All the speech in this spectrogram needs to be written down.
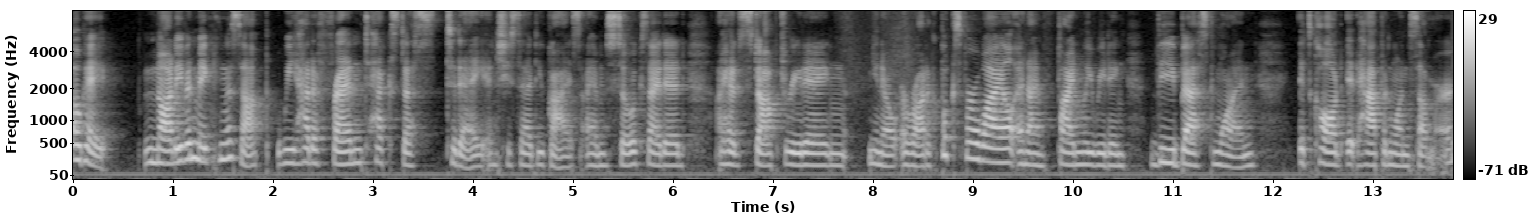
Okay, not even making this up. We had a friend text us today and she said, You guys, I am so excited. I had stopped reading, you know, erotic books for a while and I'm finally reading the best one. It's called It Happened One Summer.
